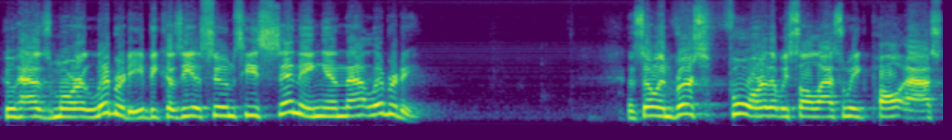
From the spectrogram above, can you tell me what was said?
who has more liberty because he assumes he's sinning in that liberty. And so in verse 4 that we saw last week, Paul asked,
